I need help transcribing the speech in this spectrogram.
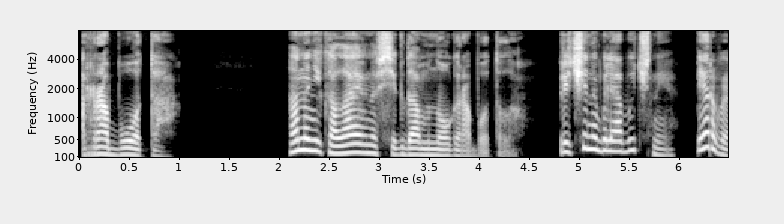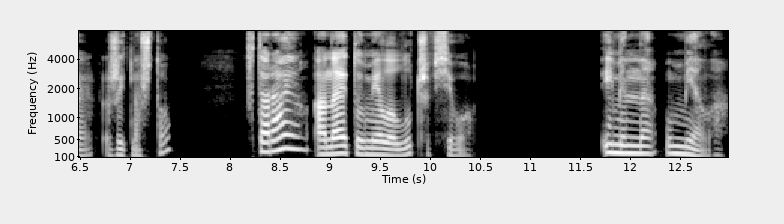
Работа. Анна Николаевна всегда много работала. Причины были обычные. Первая — жить на что? Вторая — она это умела лучше всего. Именно умела.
